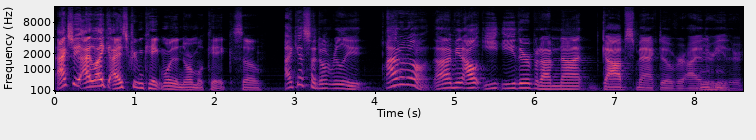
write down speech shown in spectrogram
Actually, I like ice cream cake more than normal cake. So I guess I don't really. I don't know. I mean, I'll eat either, but I'm not gobsmacked over either. Either.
